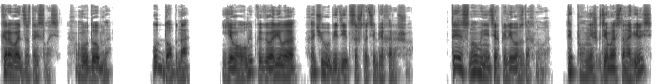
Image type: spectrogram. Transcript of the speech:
кровать затряслась. Удобно удобно». Его улыбка говорила «хочу убедиться, что тебе хорошо». Ты снова нетерпеливо вздохнула. «Ты помнишь, где мы остановились?»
